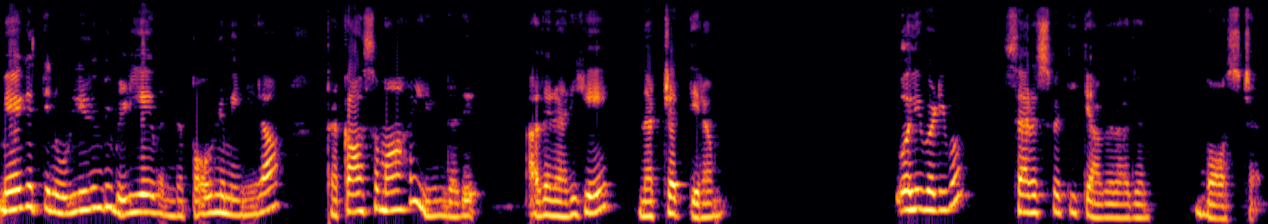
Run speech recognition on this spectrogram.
மேகத்தின் உள்ளிருந்து வெளியே வந்த பௌர்ணமி நிலா பிரகாசமாக இருந்தது. அதன் அருகே நட்சத்திரம். ஒலிவடிவம் சரஸ்வதி தியாகராஜன் பாஸ்டன்.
